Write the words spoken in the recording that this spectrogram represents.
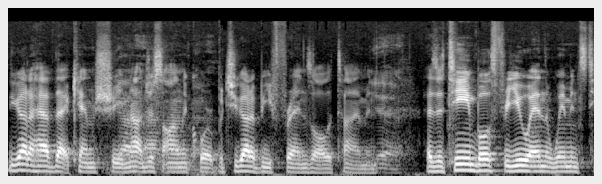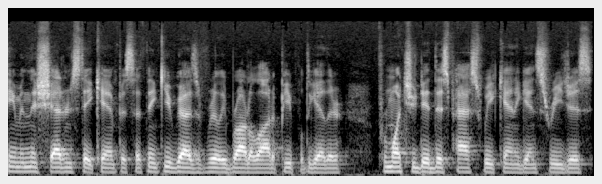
You got to have that chemistry, not just on the that, court, but you got to be friends all the time. And Yeah. as a team, both for you and the women's team in this Chadron State campus, I think you guys have really brought a lot of people together from what you did this past weekend against Regis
